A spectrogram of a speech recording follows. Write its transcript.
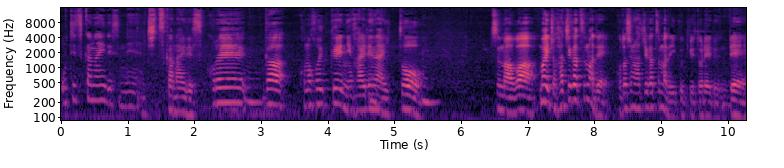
落ち着かないですね。落ち着かないです。これがこの保育園に入れないと、うん妻は、まあ、一応8月まで今年の8月まで育休取れるんで、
